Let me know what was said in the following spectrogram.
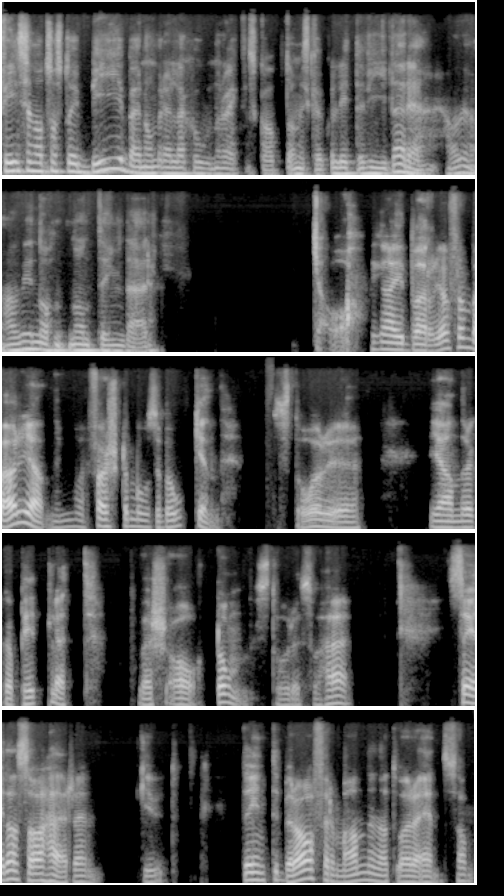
Finns det något som står i Bibeln om relationer och äktenskap? Då, om vi ska gå lite vidare. Har vi, har vi nå, någonting där? Ja, vi kan ju börja från början. I Första Moseboken står eh, i andra kapitlet, vers 18, står det så här. Sedan sa Herren, Gud, det är inte bra för mannen att vara ensam.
